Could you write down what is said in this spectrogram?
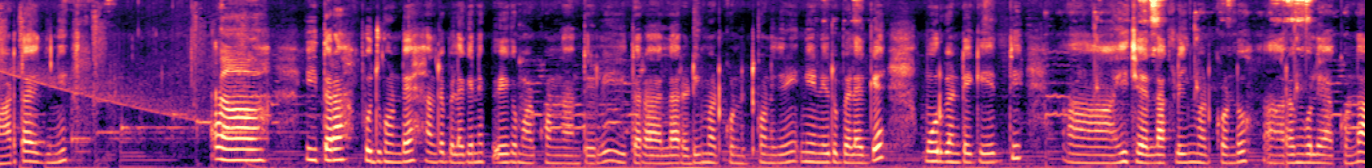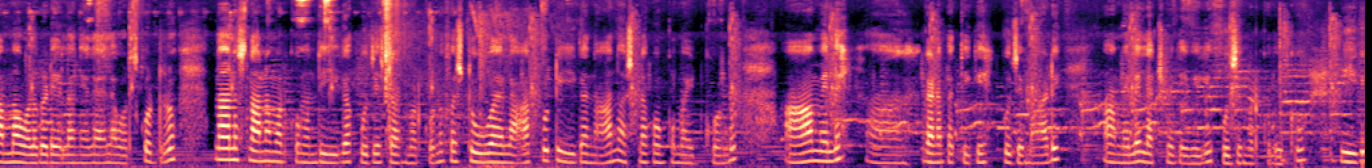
ಮಾಡ್ತಾ ಆ, ಈ ಥರ ಪೂಜ್ಕೊಂಡೆ. ಅಂದರೆ ಬೆಳಗ್ಗೆನೇ ಬೇಗ ಮಾಡ್ಕೊಳ್ಳೋಣ ಅಂತೇಳಿ ಈ ಥರ ಎಲ್ಲ ರೆಡಿ ಮಾಡ್ಕೊಂಡು ಇಟ್ಕೊಂಡಿದ್ದೀನಿ ನೀನಿರು ಬೆಳಗ್ಗೆ ಮೂರು ಗಂಟೆಗೆ ಎದ್ದು ಈಚೆ ಎಲ್ಲ ಕ್ಲೀನ್ ಮಾಡಿಕೊಂಡು ರಂಗೋಲಿ ಹಾಕ್ಕೊಂಡು ಅಮ್ಮ ಒಳಗಡೆ ಎಲ್ಲ ನೆಲ ಎಲ್ಲ ಒರೆಸ್ಕೊಟ್ರು. ನಾನು ಸ್ನಾನ ಮಾಡ್ಕೊಂಬಂದು ಈಗ ಪೂಜೆ ಸ್ಟಾರ್ಟ್ ಮಾಡಿಕೊಂಡು ಫಸ್ಟ್ ಹೂವು ಎಲ್ಲ ಹಾಕ್ಬಿಟ್ಟು ಈಗ ನಾನು ಅಷ್ಟನ ಕುಂಕುಮ ಇಟ್ಕೊಂಡು, ಆಮೇಲೆ ಗಣಪತಿಗೆ ಪೂಜೆ ಮಾಡಿ, ಆಮೇಲೆ ಲಕ್ಷ್ಮೀ ದೇವಿಗೆ ಪೂಜೆ ಮಾಡ್ಕೋಬೇಕು. ಈಗ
